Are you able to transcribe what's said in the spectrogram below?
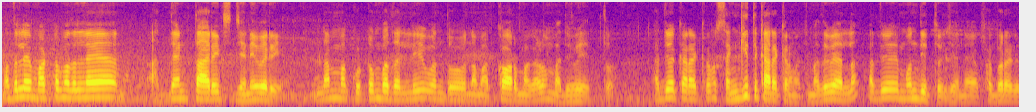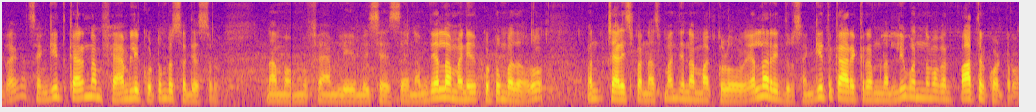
ಮೊದಲೇ, ಮೊಟ್ಟ ಮೊದಲನೇ ಹದಿನೆಂಟು ತಾರೀಕು ಜನವರಿ, ನಮ್ಮ ಕುಟುಂಬದಲ್ಲಿ ಒಂದು ನಮ್ಮ ಅಕ್ಕ ಅವ್ರ ಮಗಳು ಮದುವೆ ಇತ್ತು. ಮದುವೆ ಕಾರ್ಯಕ್ರಮ, ಸಂಗೀತ ಕಾರ್ಯಕ್ರಮ ಇತ್ತು. ಮದುವೆ ಅಲ್ಲ, ಮದುವೆ ಮುಂದಿತ್ತು ಜನ ಫೆಬ್ರವರಿದಾಗ. ಸಂಗೀತ ಕಾರ್ಯ ನಮ್ಮ ಫ್ಯಾಮ್ಲಿ ಕುಟುಂಬ ಸದಸ್ಯರು. ನಮ್ಮ ಫ್ಯಾಮ್ಲಿ, ಮಿಸ್ಸೆಸ್ ನಮ್ಮದೆಲ್ಲ ಮನೆ ಕುಟುಂಬದವರು, ಒಂದು ಚಾಳಿಸ್ ಪನ್ನಾಸ್ ಮಂದಿ, ನಮ್ಮ ಮಕ್ಕಳು ಎಲ್ಲರೂ ಇದ್ದರು. ಸಂಗೀತ ಕಾರ್ಯಕ್ರಮದಲ್ಲಿ ಒಂದು ನಮಗೊಂದು ಪಾತ್ರ ಕೊಟ್ಟರು.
